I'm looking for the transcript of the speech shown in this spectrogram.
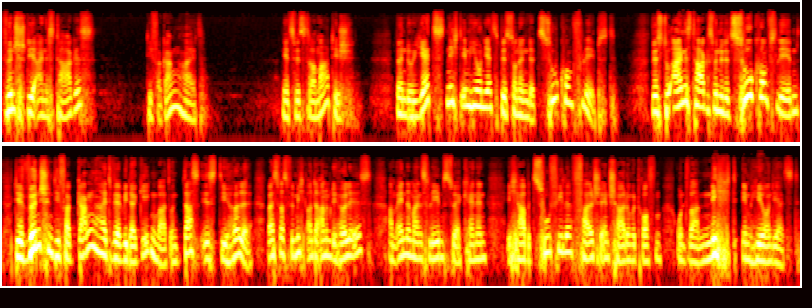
wünschst du dir eines Tages die Vergangenheit. Jetzt wird es dramatisch. Wenn du jetzt nicht im Hier und Jetzt bist, sondern in der Zukunft lebst, wirst du eines Tages, wenn du in der Zukunft lebst, dir wünschen, die Vergangenheit wäre wieder Gegenwart. Und das ist die Hölle. Weißt du, was für mich unter anderem die Hölle ist? Am Ende meines Lebens zu erkennen, ich habe zu viele falsche Entscheidungen getroffen und war nicht im Hier und Jetzt.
